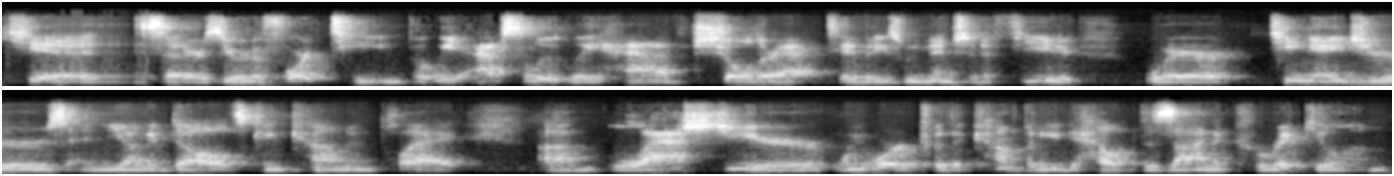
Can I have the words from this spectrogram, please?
kids that are zero to 14, but we absolutely have shoulder activities. We mentioned a few where teenagers and young adults can come and play. Um, last year, we worked with a company to help design a curriculum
